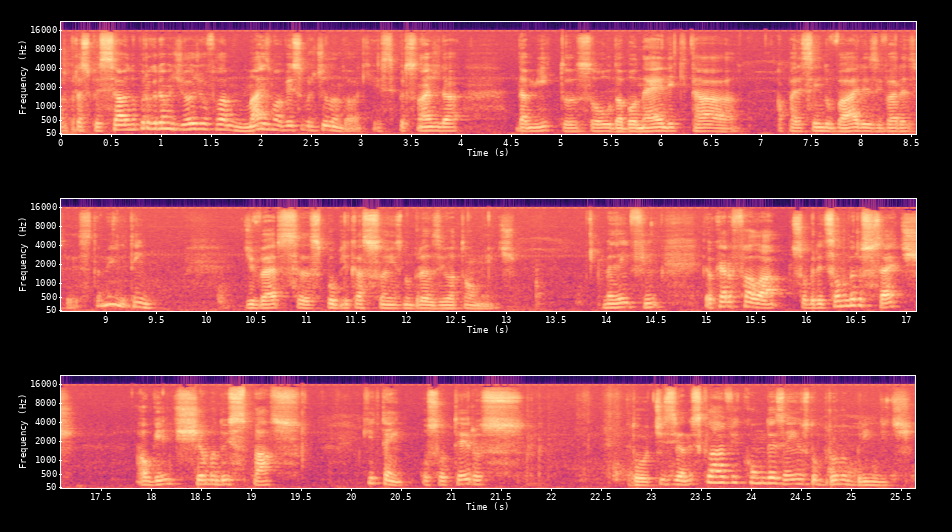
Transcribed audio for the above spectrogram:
do Prazo Especial e no programa de hoje eu vou falar mais uma vez sobre Dylan Dog, esse personagem da, da Mythos ou da Bonelli que está aparecendo várias e várias vezes. Também ele tem diversas publicações no Brasil atualmente. Mas enfim, eu quero falar sobre a edição número 7, Alguém Chama do Espaço, que tem os roteiros do Tiziano Sclave com desenhos do Bruno Brindit.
